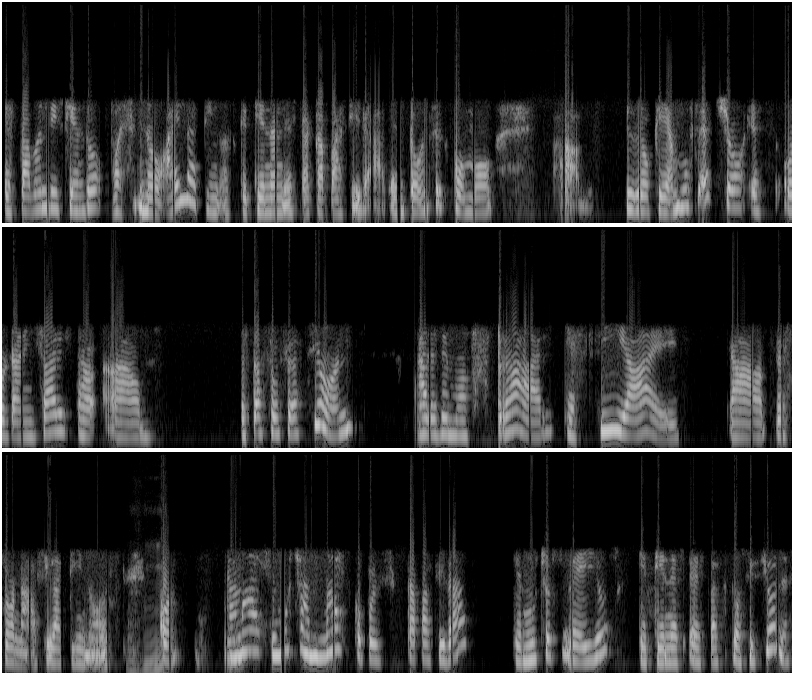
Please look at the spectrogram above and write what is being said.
estaban diciendo, pues no hay latinos que tienen esta capacidad. Entonces, como um, lo que hemos hecho es organizar esta, um, esta asociación para demostrar que sí hay uh, personas latinos con más, mucha más pues, capacidad muchos de ellos que tienen estas posiciones.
